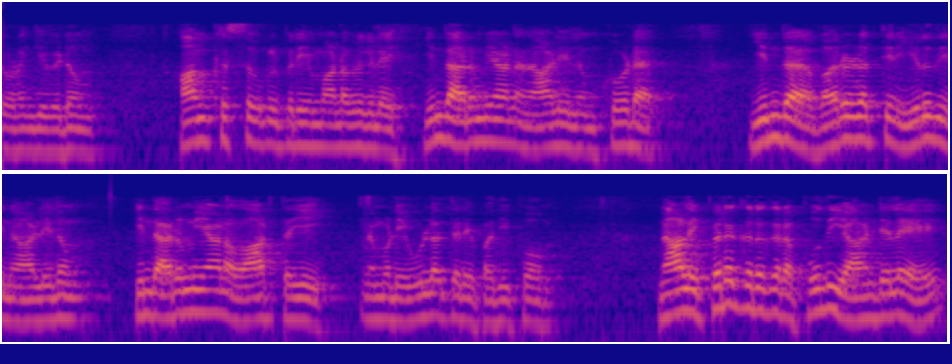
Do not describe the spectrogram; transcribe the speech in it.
தொடங்கிவிடும். ஆம் கிறிஸ்துவுக்குள் பிரியமானவர்களே இந்த அருமையான நாளிலும் கூட இந்த வருடத்தின் இறுதி நாளிலும் இந்த அருமையான வார்த்தையை நம்முடைய உள்ளத்திலே பதிப்போம். நாளை பிறகு இருக்கிற புதிய ஆண்டிலே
